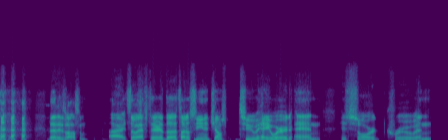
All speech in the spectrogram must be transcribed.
that is awesome. All right. So after the title scene, it jumps to Hayward and his sword crew, and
